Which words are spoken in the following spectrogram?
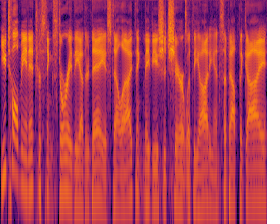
You told me an interesting story the other day, Stella. I think maybe you should share it with the audience about the guy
